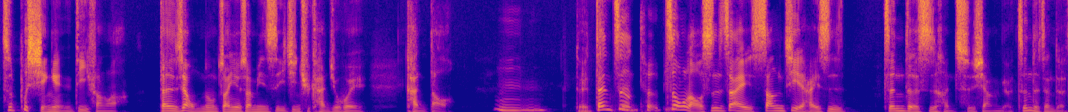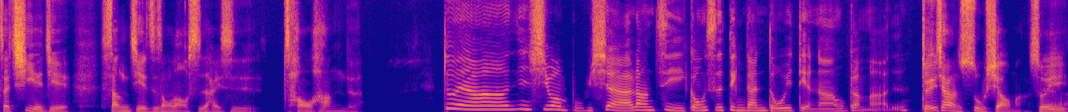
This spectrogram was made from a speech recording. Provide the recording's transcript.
这不显眼的地方啦。但是像我们那种专业算命师一进去看就会看到，嗯，对。但这这种老师在商界还是真的是很吃香的，真的真的在企业界、商界这种老师还是超夯的。对啊，你希望补一下，让自己公司订单多一点啊，或干嘛的？对，而且很速效嘛，所以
